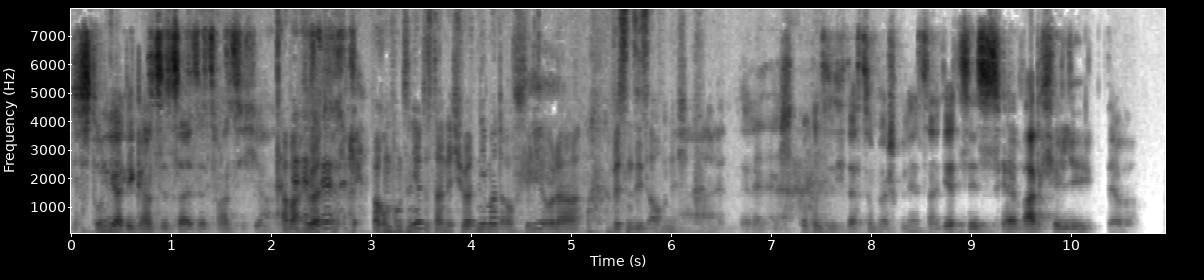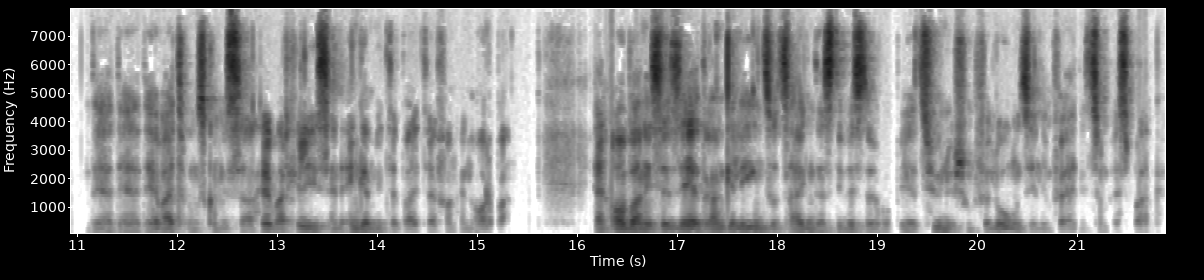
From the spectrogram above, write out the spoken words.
Das tun wir die ganze Zeit, seit 20 Jahren. Aber hört, warum funktioniert es dann nicht? Hört niemand auf Sie oder wissen Sie es auch nicht? Nein, gucken Sie sich das zum Beispiel jetzt an. Jetzt ist Herr Varcheli der, der, der, der Erweiterungskommissar. Herr Varcheli ist ein enger Mitarbeiter von Herrn Orban. Herrn Orban ist ja sehr daran gelegen zu zeigen, dass die Westeuropäer zynisch und verlogen sind im Verhältnis zum Westbalkan.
